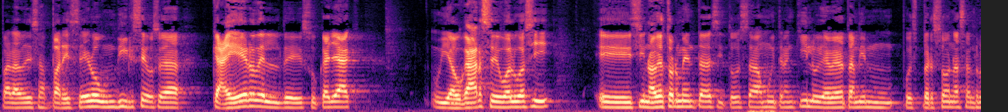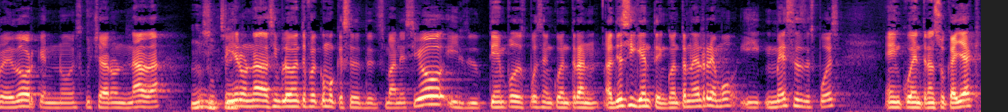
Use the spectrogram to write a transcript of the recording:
para desaparecer o hundirse? O sea, caer del, de su kayak y ahogarse o algo así. eh, si no había tormentas y todo estaba muy tranquilo y había también pues personas alrededor que no escucharon nada, no Mm, sí. supieron nada, simplemente fue como que se desvaneció y el tiempo después se encuentran, al día siguiente encuentran el remo y meses después encuentran su kayak.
